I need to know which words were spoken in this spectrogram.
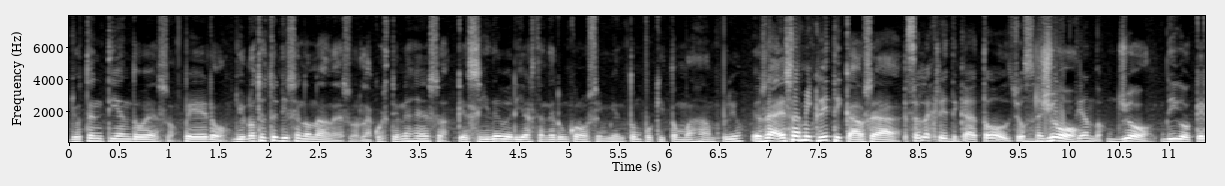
yo te entiendo eso, pero yo no te estoy diciendo nada de eso. La cuestión es esa, que sí deberías tener un conocimiento un poquito más amplio. O sea, esa es mi crítica, o sea, Esa es la crítica de todos, yo sé, yo yo, entiendo. yo digo, ok,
